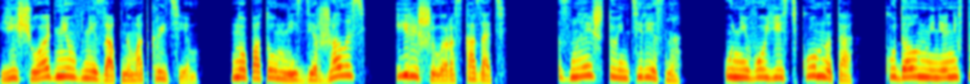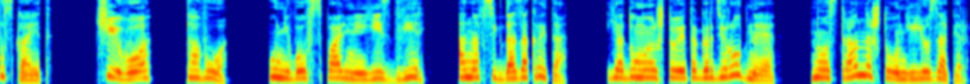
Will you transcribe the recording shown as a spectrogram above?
еще одним внезапным открытием, но потом не сдержалась и решила рассказать. «Знаешь, что интересно? У него есть комната, куда он меня не впускает». «Чего?» «Того. У него в спальне есть дверь, она всегда закрыта. Я думаю, что это гардеробная, но странно, что он ее запер».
